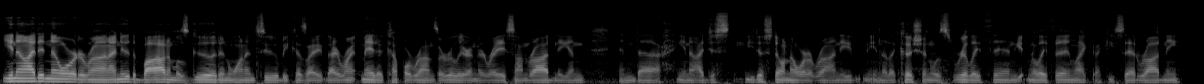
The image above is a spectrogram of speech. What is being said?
You know, I didn't know where to run. I knew the bottom was good in one and two because I, I made a couple runs earlier in the race on Rodney, and and uh, you know, I just you just don't know where to run. You, you know, the cushion was really thin, getting really thin. Like like you said, Rodney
